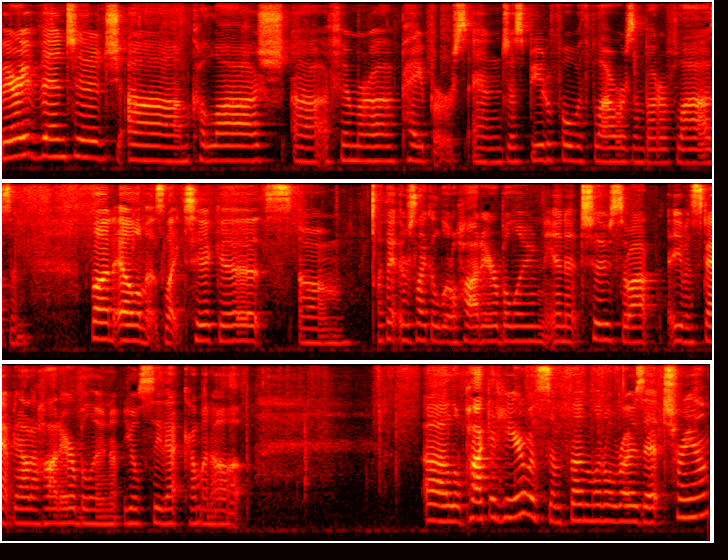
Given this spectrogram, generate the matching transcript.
Very vintage um, collage uh, ephemera papers and just beautiful with flowers and butterflies and fun elements like tickets. Um, I think there's like a little hot air balloon in it too. So I even stamped out a hot air balloon. You'll see that coming up. A little pocket here with some fun little rosette trim.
